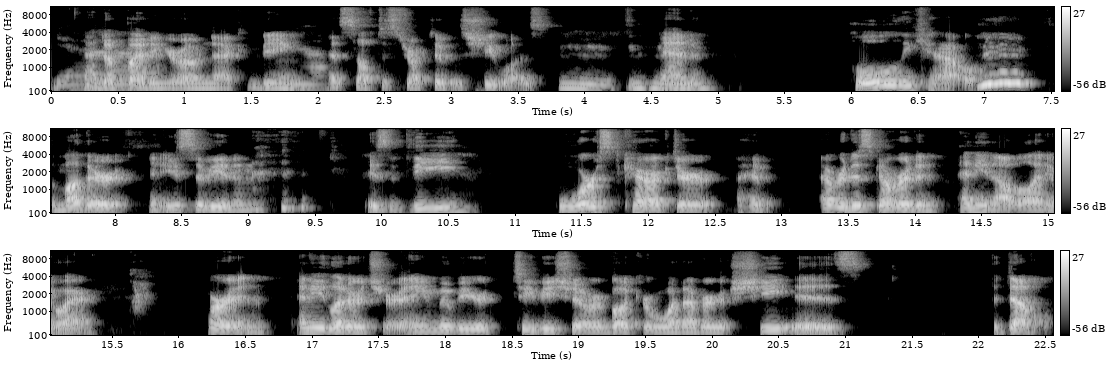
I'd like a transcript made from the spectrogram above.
Yeah. end up biting your own neck, being Yeah. as self destructive as she was. Mm, mhm. And holy cow, the mother in East of Eden is the worst character I have ever discovered in any novel anywhere, or in any literature, any movie or TV show or book or whatever. She is the devil.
